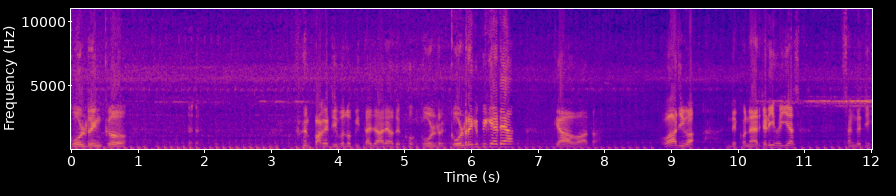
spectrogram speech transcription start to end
ਕੋਲਡ ਡਰਿੰਕ ਭਗਤ ਜੀ ਵੱਲੋਂ ਪੀਤਾ ਜਾ ਰਿਹਾ ਉਹ ਦੇਖੋ ਕੋਲਡ ਕੋਲਡ ਡਰਿੰਕ ਪੀ ਕੇ ਹਟਿਆ। ਕੀ ਬਾਤ ਆ। ਵਾਹ ਜੀ ਵਾਹ। ਦੇਖੋ, ਨਹਿਰ ਚੜੀ ਹੋਈ ਆ ਸ- ਸੰਗਤ ਜੀ,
